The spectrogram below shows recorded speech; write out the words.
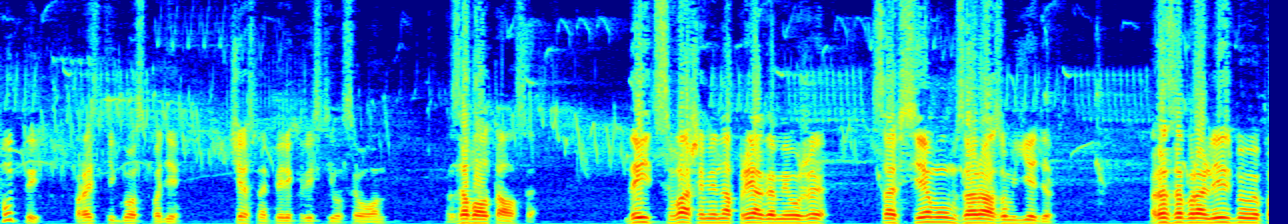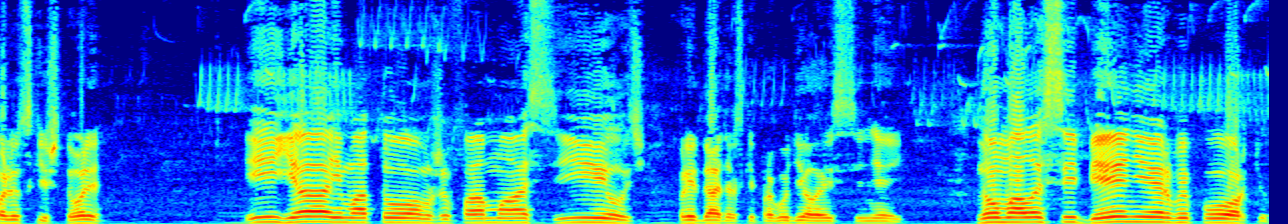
Фу ты, прости господи, честно перекрестился он. Заболтался. Да ведь с вашими напрягами уже совсем ум за разум едет. Разобрались бы вы по-людски, что ли? И я им о том же, Фома Силыч, предательски прогудела из синей. Но мало себе нервы портят.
